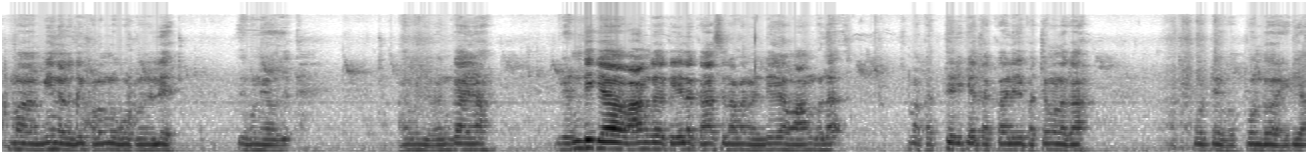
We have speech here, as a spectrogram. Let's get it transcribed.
சும்மா மீன் அல்லது குழம்புல போட்டுருவோம் இல்லையே? இது பண்ணியாவது. அது கொஞ்சம் வெங்காயம். வெண்டிக்காய் வாங்க கையில் காசு இல்லாமல் வெண்டையாக வாங்கலை. சும்மா கத்திரிக்காய் தக்காளி பச்சை மிளகா போட்டு வைப்போன்ற ஒரு ஐடியா.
